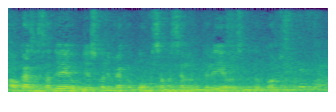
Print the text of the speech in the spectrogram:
అవకాశం సద్వినియోగం చేసుకొని మీ యొక్క భూమి సమస్యలను తెలియవలసిందిగా కోరుతున్నాను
